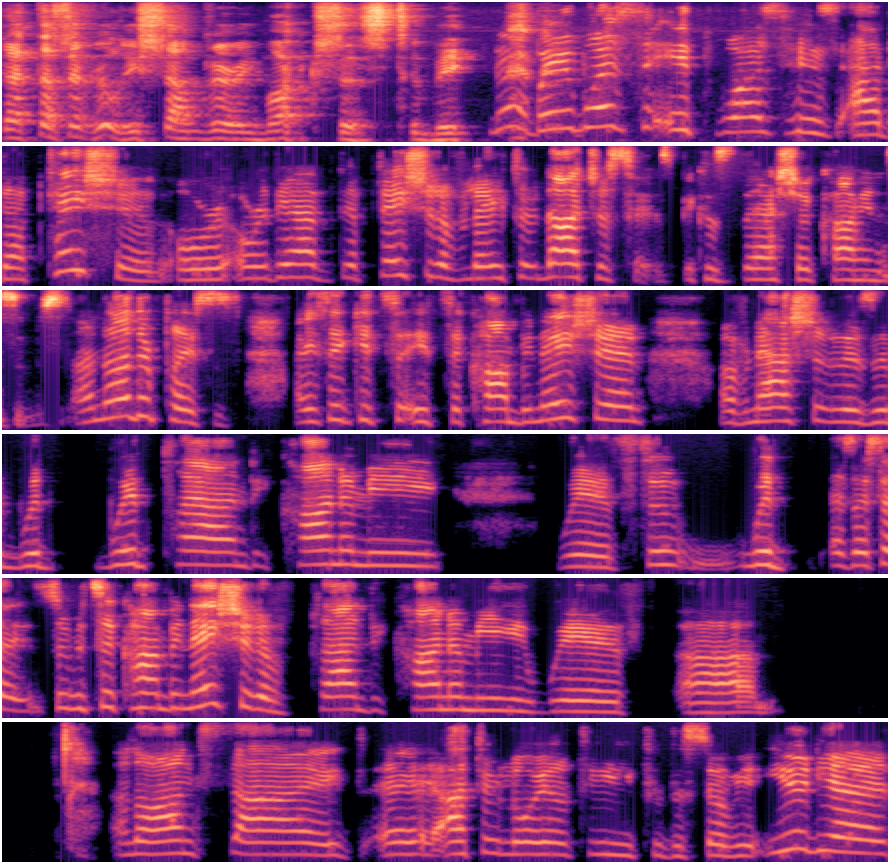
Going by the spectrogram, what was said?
that doesn't really sound very marxist to me. No but it was it was his adaptation or or the adaptation of later not just his because national communism and other places. I think it's it's a combination of nationalism with with planned economy with with as i said so it's a combination of planned economy with um, alongside uh, utter loyalty to the soviet union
